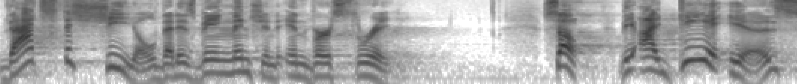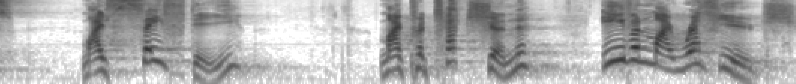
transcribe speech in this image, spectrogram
that's the shield that is being mentioned in verse 3 so the idea is my safety my protection, even my refuge.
